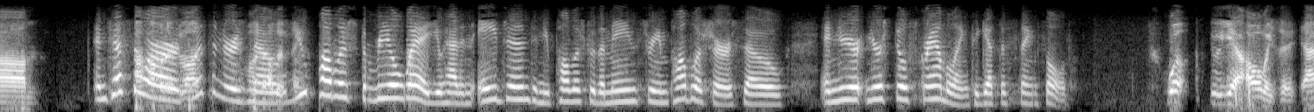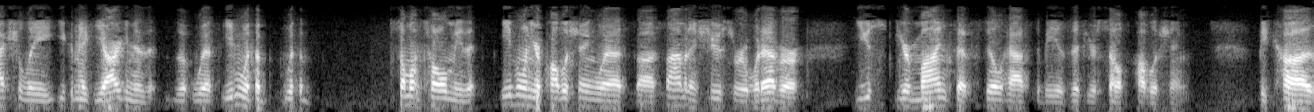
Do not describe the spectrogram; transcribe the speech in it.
Um, and just so our listeners know, you published the real way. You had an agent, and you published with a mainstream publisher. So, and you're you're still scrambling to get this thing sold. Well, yeah, always. It, actually, you can make the argument that, that with even with a with a someone told me that even when you're publishing with uh, Simon and Schuster or whatever, you your mindset still has to be as if you're self-publishing, because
